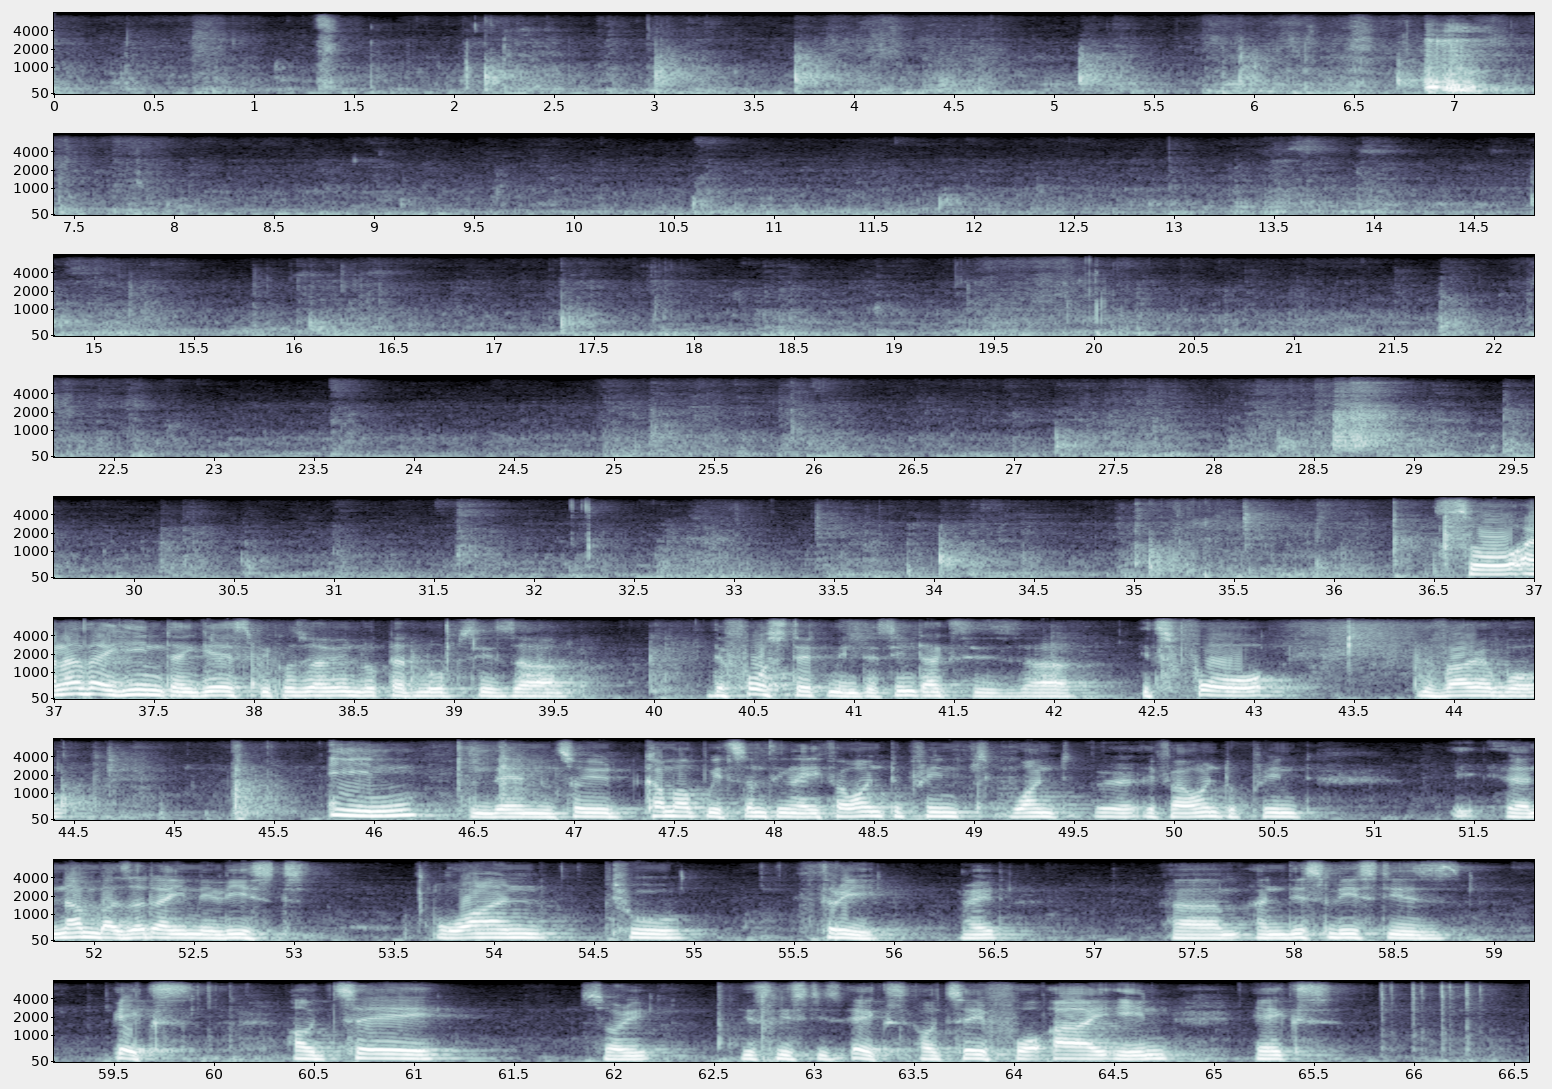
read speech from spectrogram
So another hint, I guess, because we haven't looked at loops, is uh, the for statement. The syntax is uh, it's for the variable in, and then so you come up with something like if I want to print one, uh, if I want to print uh, numbers that are in a list, one, two, three, right? Um, and this list is x. I would say, sorry, this list is x. I would say for i in x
